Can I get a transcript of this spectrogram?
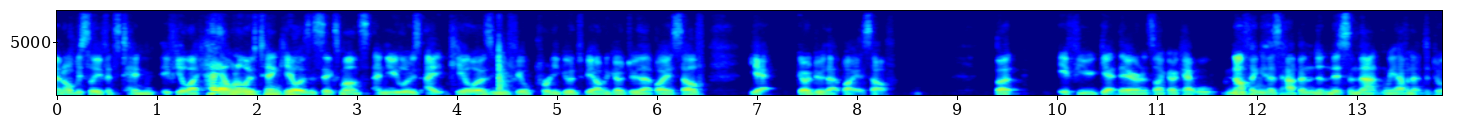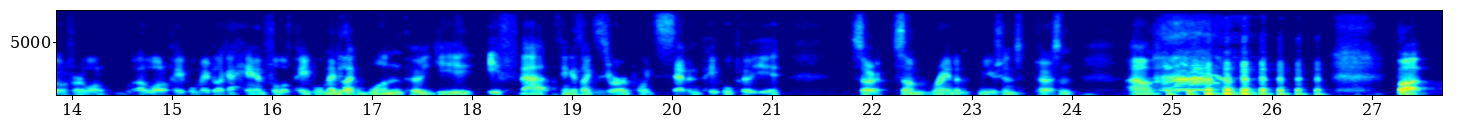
And obviously, if it's 10, if you're like, hey, I want to lose 10 kilos in six months and you lose eight kilos and you feel pretty good to be able to go do that by yourself, yeah, go do that by yourself. But if you get there and it's like, okay, well, nothing has happened and this and that, and we haven't had to do it for a lot of a lot of people, maybe like a handful of people, maybe like one per year, if that. I think it's like 0.7 people per year. So some random mutant person. Um, but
